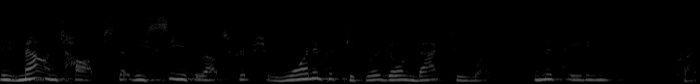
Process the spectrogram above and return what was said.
these mountaintops that we see throughout Scripture. One in particular, going back to what? Imitating Christ,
